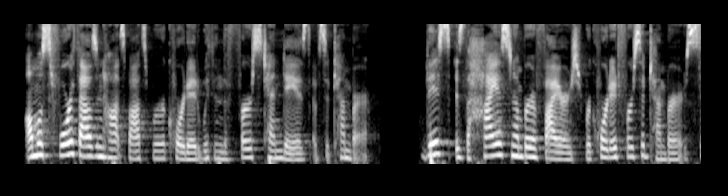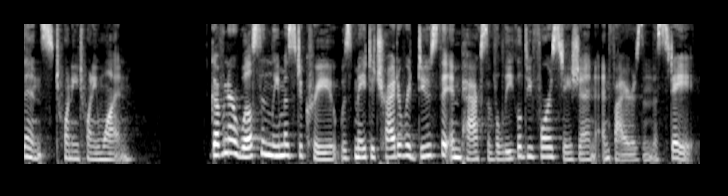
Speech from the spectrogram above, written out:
Almost 4,000 hotspots were recorded within the first 10 days of September. This is the highest number of fires recorded for September since 2021. Governor Wilson Lima's decree was made to try to reduce the impacts of illegal deforestation and fires in the state.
